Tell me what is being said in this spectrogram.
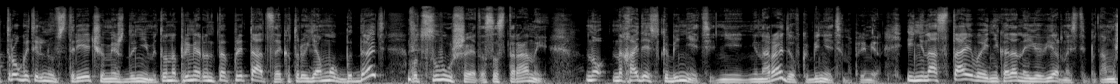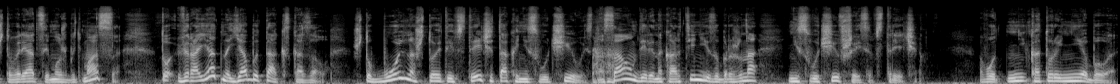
трогательную встречу между ними. То, например, интерпретация, которую я мог бы дать, вот слушая это со стороны, но находясь в кабинете, не, не на радио, в кабинете, например, и не настаивая никогда на ее верности, потому что вариаций может быть масса, то, вероятно, я бы так сказал, что больно, что этой встречи так и не случилось. На самом деле на картине изображена не случившаяся встреча, вот, ни, которой не было.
